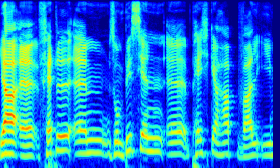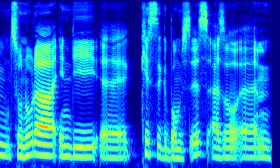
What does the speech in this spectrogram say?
Ja, äh, Vettel ähm, so ein bisschen äh, Pech gehabt, weil ihm Tsunoda in die äh, Kiste gebumst ist. Also, ähm,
